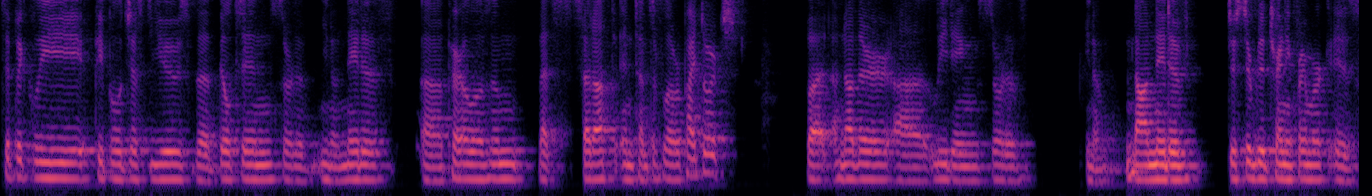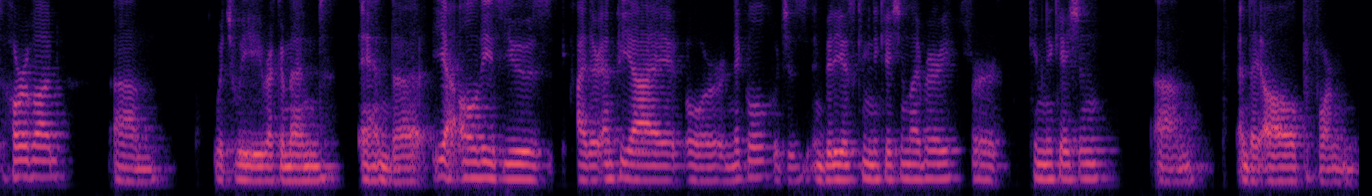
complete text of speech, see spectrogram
Typically, people just use the built-in sort of you know native uh, parallelism that's set up in TensorFlow or PyTorch. But another uh, leading sort of you know non-native distributed training framework is Horovod, um, which we recommend. And uh, yeah, all these use either MPI or NCCL, which is NVIDIA's communication library for communication. Um, and they all perform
